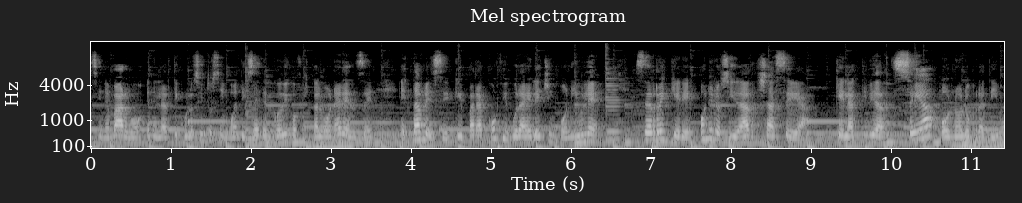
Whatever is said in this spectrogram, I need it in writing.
Sin embargo, en el artículo 156 del Código Fiscal bonaerense establece que para configurar el hecho imponible se requiere onerosidad ya sea que la actividad sea o no lucrativa.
